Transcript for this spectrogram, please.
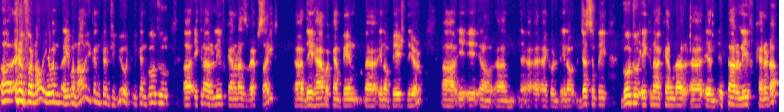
Uh, for now, even even now, you can contribute. You can go to uh, Relief Canada's website. Uh, they have a campaign, uh, you know, page there. Uh, you, you, know, um, I could, you know, just simply go to ICNA Canada, uh, ICNA Relief Canada,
